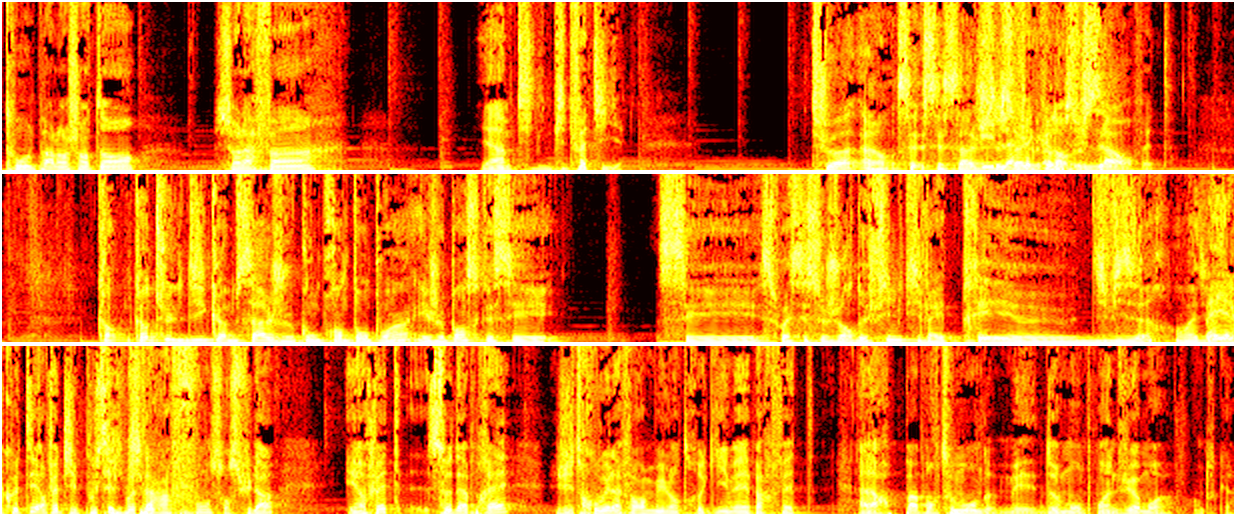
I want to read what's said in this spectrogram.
tout le monde parle en chantant sur la fin il y a un petit une petite fatigue Tu vois, alors c'est c'est ça. c'est il l'a fait que- dans alors, ce c'est- film là en fait Quand, quand tu le dis comme ça, je comprends ton point et je pense que c'est c'est soit c'est ce genre de film qui va être très euh, diviseur, on va dire. Bah, il y a le côté, en fait, j'ai poussé Qui- le potard va- à fond sur celui-là. Et en fait, ceux d'après, j'ai trouvé la formule, entre guillemets, parfaite. Alors, pas pour tout le monde, mais de mon point de vue à moi, en tout cas.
